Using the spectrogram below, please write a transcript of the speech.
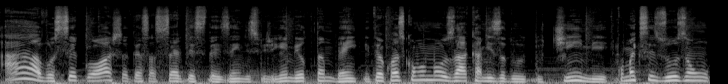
ah, você gosta dessa série, desse desenho, desse videogame? Eu também. Então é quase como eu usar a camisa do, do time. Como é que vocês usam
